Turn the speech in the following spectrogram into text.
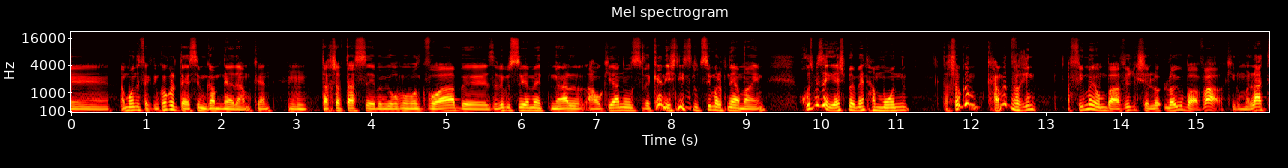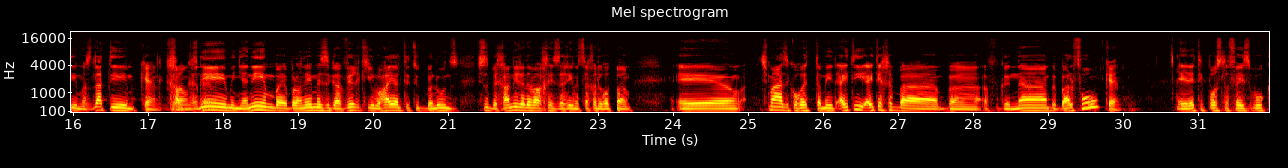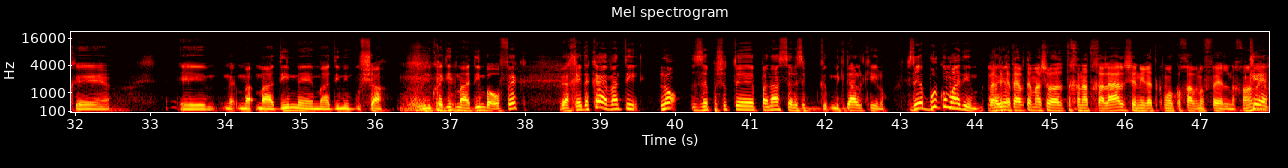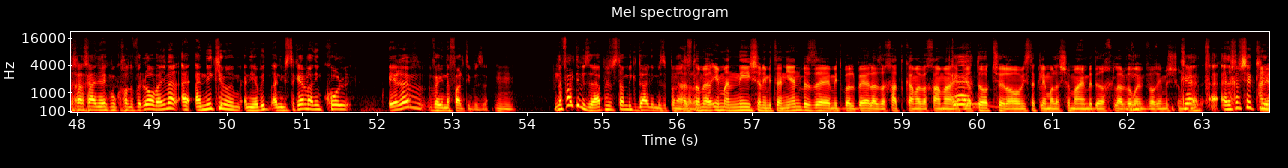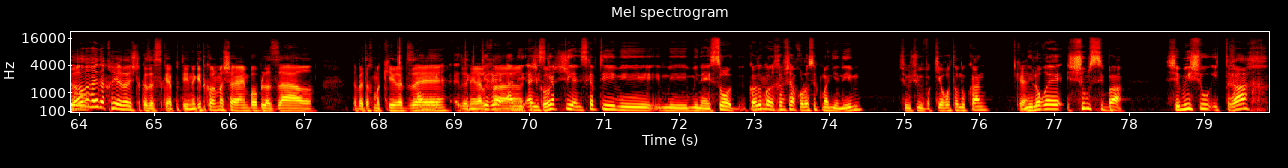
המון אפקטים. קודם כל, טייסים גם בני אדם, כן? מהמם. אתה עכשיו טס אה, במהירות מאוד גבוהה, בזווית מסוימת, מעל האוקיינוס, וכן, יש נצנוצים על פני המים. חוץ מזה, יש באמת המון... תחשוב גם כמה דברים עפים היום באוויר כשלא לא היו בעבר, כאילו מל"טים, מזל"טים, כן. חמקנים, עניינים, בלוני מזג האוויר, כאילו היי אלטיטוד בלונס, שזה בכלל נראה דבר חייזרי, אם לך לראות פעם. אה, תשמע, זה קורה תמיד. הייתי, הייתי עכשיו ב- בהפגנה בבלפור, כן. העליתי פוסט לפייסבוק, אה, אה, מאדים, מאדים מבושה. בדיוק ראיתי את מאדים באופק, ואחרי דקה הבנתי, לא, זה פשוט פנס על איזה מגדל, כאילו. שזה יהיה בול קומדים. אבל- ואתה כתבת משהו על תחנת חלל שנראית כמו כוכב נופל, נכון? כן, אחד אחד נראה כמו כוכב נופל. לא, אבל אני אומר, אני כאילו, אני אני מסתכל על מאדים כל ערב, ואני נפלתי בזה. מהמם. נפלתי בזה, היה פשוט סתם מגדל עם איזה פנס אז. אתה אומר, אם אני, שאני מתעניין בזה, מתבלבל, אז אחת כמה וכמה כן. הדיוטות שלא מסתכלים על השמיים בדרך כלל ורואים דברים משונים. כן, אני חושב אני שכאילו... לא ידעתי שאתה כזה סקפטי. נגיד כל מה שהיה עם בוב לזר, אתה בטח מכיר את זה, אני- זה ת- נראה לך תראה, אני- אני קשקוש? סקפטי, אני סקפטי מ- מ- מן היסוד. קודם Mhm. כל, אני חושב שאנחנו לא עוסק מעניינים, שמישהו יבקר אותנו כאן. כן. אני לא רואה שום סיבה שמישהו יטרח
